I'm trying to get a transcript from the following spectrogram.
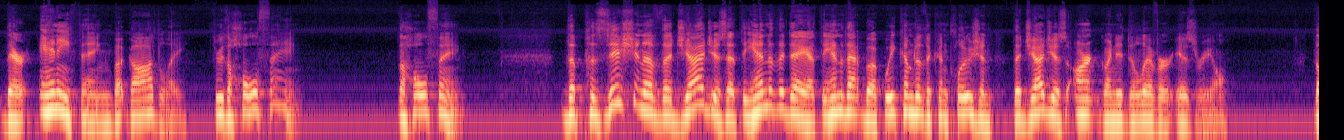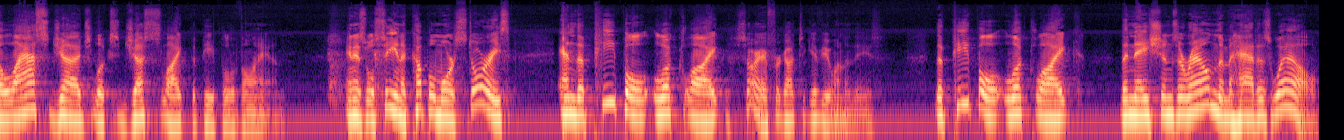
they're anything but godly through the whole thing. The whole thing the position of the judges at the end of the day, at the end of that book, we come to the conclusion the judges aren't going to deliver Israel. The last judge looks just like the people of the land. And as we'll see in a couple more stories, and the people look like, sorry, I forgot to give you one of these. The people look like the nations around them had as well.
